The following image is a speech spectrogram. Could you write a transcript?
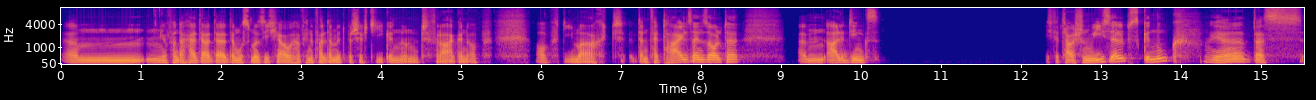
Ähm, von daher, da, da, da muss man sich ja auch auf jeden Fall damit beschäftigen und fragen, ob, ob die Macht dann verteilt sein sollte. Ähm, allerdings, ich vertraue schon mich selbst genug, ja, dass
